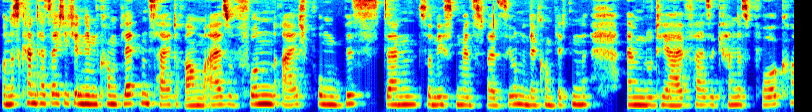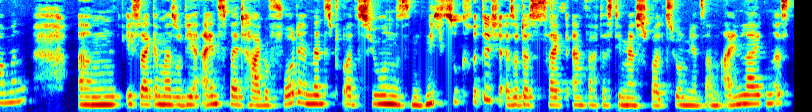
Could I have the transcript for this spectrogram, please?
Und es kann tatsächlich in dem kompletten Zeitraum, also von Eisprung bis dann zur nächsten Menstruation, in der kompletten ähm, Lutealphase kann es vorkommen. Ähm, ich sage immer so, die ein, zwei Tage vor der Menstruation sind nicht so kritisch. Also das zeigt einfach, dass die Menstruation jetzt am Einleiten ist.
